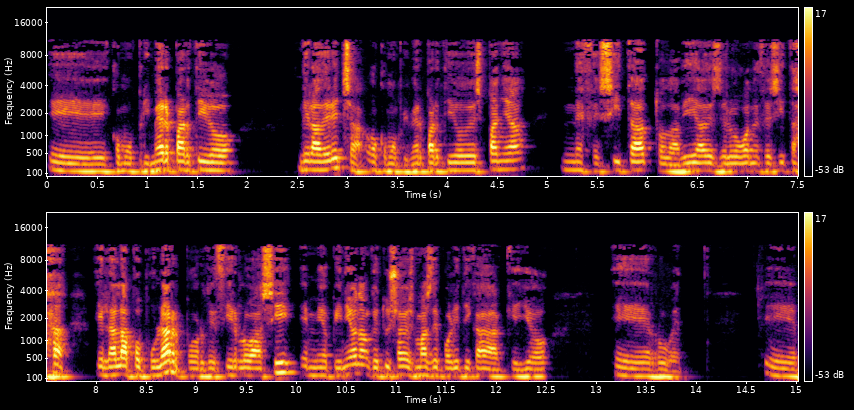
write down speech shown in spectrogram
eh, como primer partido de la derecha o como primer partido de España, necesita, todavía desde luego necesita el ala popular, por decirlo así, en mi opinión, aunque tú sabes más de política que yo, eh, Rubén. Eh,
